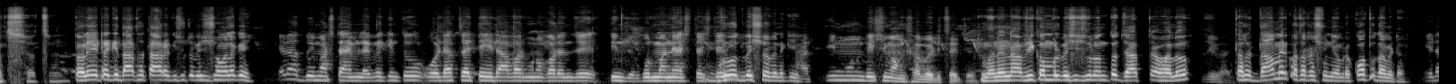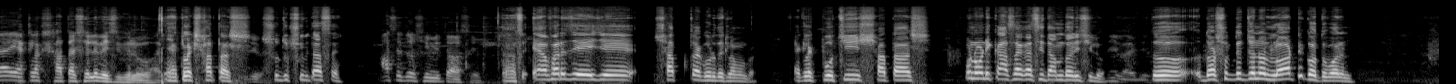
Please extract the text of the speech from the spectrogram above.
আচ্ছা আচ্ছা। তাহলে এটা কি দাঁত হতে আরও কিছুটা বেশি সময় লাগে? এটা দুই মাস টাইম লাগবে কিন্তু ওইটার চাইতে এটা আবার মনে করেন যে তিন কুরবানি আসতে আসতে গ্রোথ বেশি হবে নাকি? আর তিন মন বেশি মাংস হবে চাইতে। মানে নাভি কম্বল বেশি ঝুলন্ত জাতটা ভালো। তাহলে দামের কথাটা শুনি আমরা কত দাম এটা? এটা এক লাখ সাতাশ হলে বেশি ফেলব ভাই। এক লাখ সাতাশ। সুযোগ সুবিধা আছে? আছে তো সীমিত আছে। আচ্ছা এভারেজে এই যে সাতটা গরু দেখলাম আমরা এক লাখ পঁচিশ সাতাশ মোটামুটি কাছাকাছি দাম দরই ছিল। তো দর্শকদের জন্য লট কত বলেন?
